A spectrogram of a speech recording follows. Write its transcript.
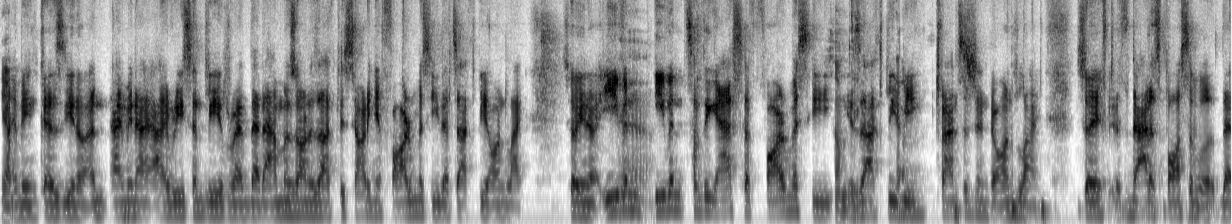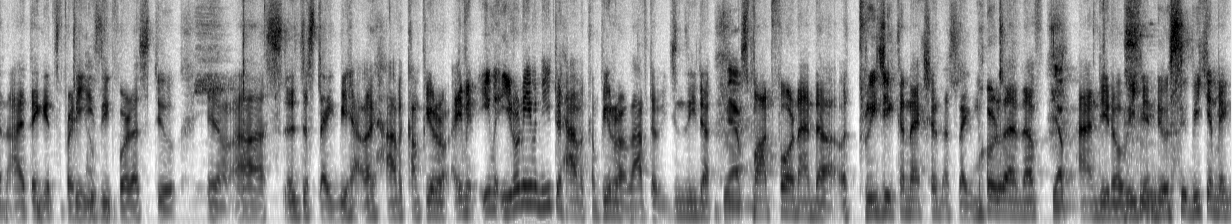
Yep. i mean because you know and i mean I, I, recently read that amazon is actually starting a pharmacy that's actually online so you know even yeah. even something as a pharmacy something, is actually yeah. being transitioned to online so if, if that is possible then i think it's pretty easy for us to you know uh, just like we have, have a computer i mean even you don't even need to have a computer or laptop you just need a smartphone and a, a 3g connection that's like more than enough. Yep. and you know we can do we can make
